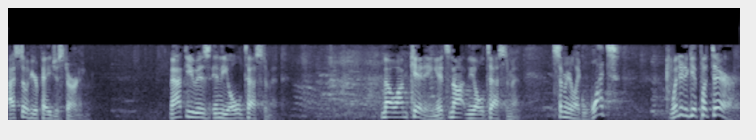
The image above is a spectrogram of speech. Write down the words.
I still hear pages turning. Matthew is in the Old Testament. No, I'm kidding. It's not in the Old Testament. Some of you are like, what? When did it get put there?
